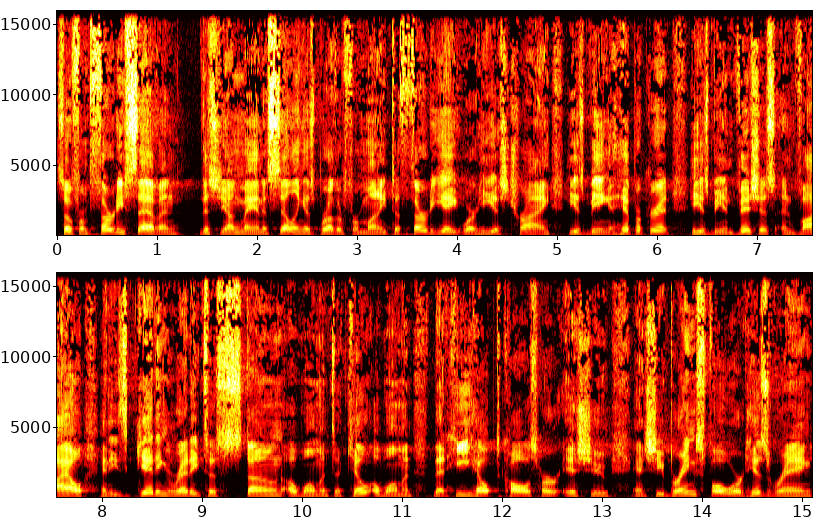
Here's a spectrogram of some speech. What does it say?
So from 37, this young man is selling his brother for money, to 38, where he is trying, he is being a hypocrite, he is being vicious and vile, and he's getting ready to stone a woman, to kill a woman that he helped cause her issue. And she brings forward his ring,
